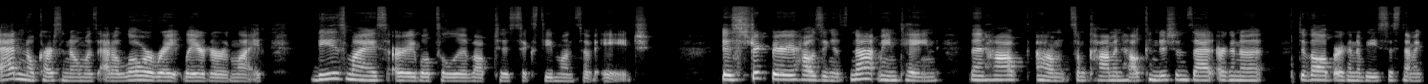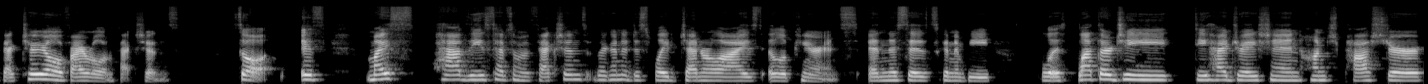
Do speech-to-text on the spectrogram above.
adenocarcinomas at a lower rate later in life. These mice are able to live up to 16 months of age. If strict barrier housing is not maintained, then how, um, some common health conditions that are going to develop are going to be systemic bacterial or viral infections. So if mice have these types of infections, they're going to display generalized ill appearance. And this is going to be lethargy, dehydration, hunched posture,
